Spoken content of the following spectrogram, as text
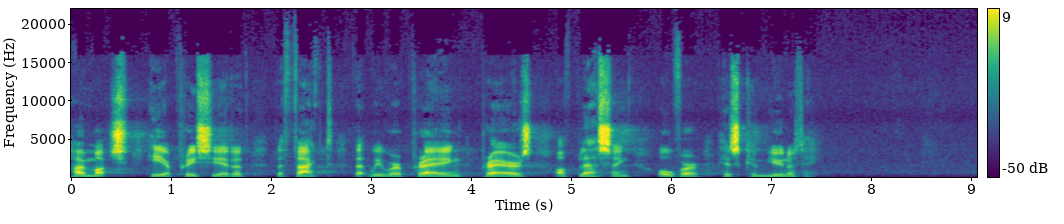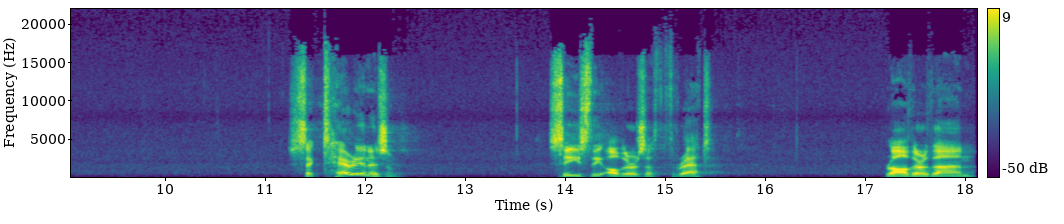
how much he appreciated the fact that we were praying prayers of blessing over his community. Sectarianism sees the other as a threat rather than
